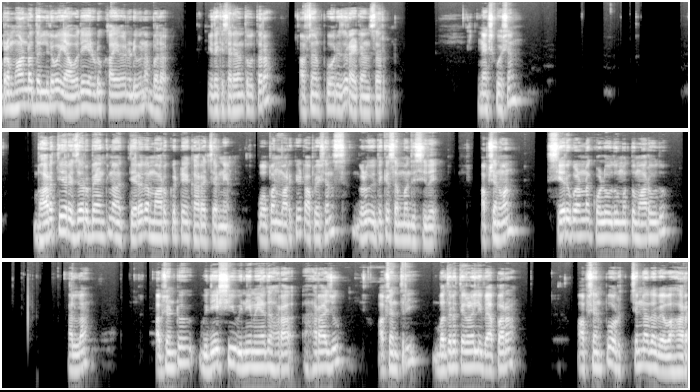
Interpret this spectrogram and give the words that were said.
ಬ್ರಹ್ಮಾಂಡದಲ್ಲಿರುವ ಯಾವುದೇ ಎರಡು ಕಾಯಗಳ ನಡುವಿನ ಬಲ. ಇದಕ್ಕೆ ಸರಿಯಾದ ಉತ್ತರ? Option four is right answer next question ಭಾರತೀಯ ರಿಸರ್ವ್ ಬ್ಯಾಂಕ್ನ ತೆರೆದ ಮಾರುಕಟ್ಟೆಯ ಕಾರ್ಯಾಚರಣೆ. ಓಪನ್ ಮಾರ್ಕೆಟ್ ಆಪರೇಷನ್ಸ್ಗಳು ಇದಕ್ಕೆ ಸಂಬಂಧಿಸಿವೆ. ಆಪ್ಷನ್ ಒನ್, ಷೇರುಗಳನ್ನು ಕೊಳ್ಳುವುದು ಮತ್ತು ಮಾರುವುದು. ಅಲ್ಲ, ಆಪ್ಷನ್ ಟು, ವಿದೇಶಿ ವಿನಿಮಯದ ಹರಾ, ಹರಾಜು. ಆಪ್ಷನ್ ತ್ರೀ, ಭದ್ರತೆಗಳಲ್ಲಿ ವ್ಯಾಪಾರ. ಆಪ್ಷನ್ ಫೋರ್, ಚಿನ್ನದ ವ್ಯವಹಾರ.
